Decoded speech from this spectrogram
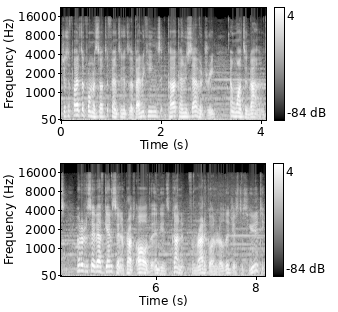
justified as a form of self-defense against the Bandit King's Kalakani's savagery and wanton violence, in order to save Afghanistan and perhaps all of the Indian subcontinent from radical and religious disunity.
